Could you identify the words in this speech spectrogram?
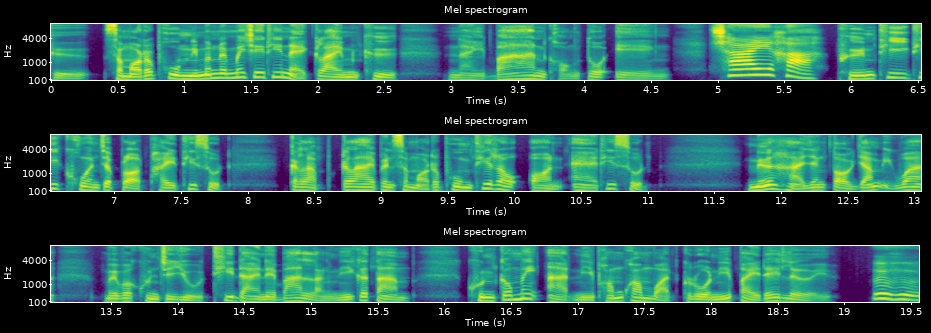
คือสมรภูมินี้มันไม่ใช่ที่ไหนไกลมันคือ ในบ้านของตัวเอง ใช่ค่ะ พื้นที่ที่ควรจะปลอดภัยที่สุด กลับกลายเป็นสมรภูมิที่เราอ่อนแอที่สุด เนื้อหายังตอกย้ำอีกว่า ไม่ว่าคุณจะอยู่ที่ใดในบ้านหลังนี้ก็ตาม คุณก็ไม่อาจหนีพร้อมความหวาดกลัวนี้ไปได้เลย อือหือ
